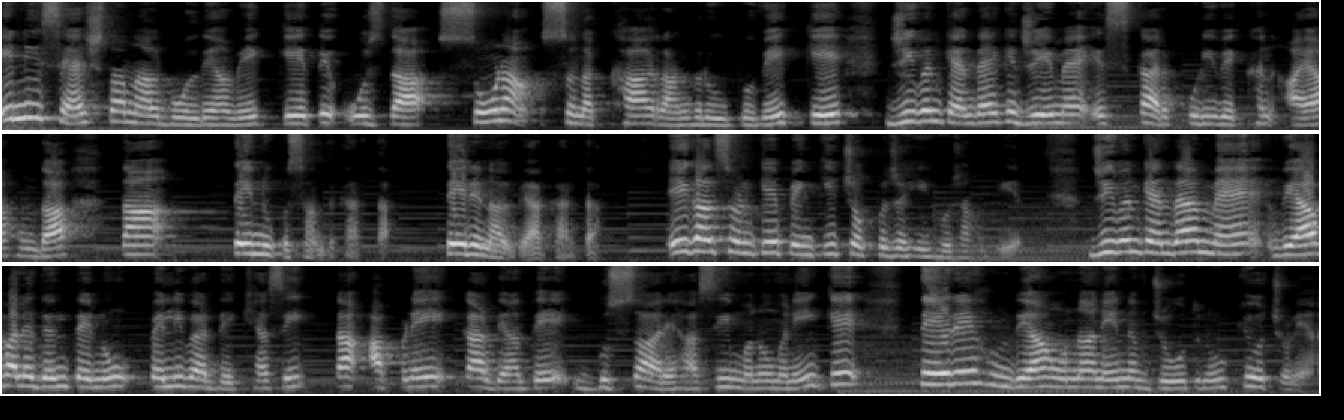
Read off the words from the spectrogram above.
ਇੰਨੀ ਸਹਿਜਤਾ ਨਾਲ ਬੋਲਦਿਆਂ ਵੇਖ ਕੇ ਤੇ ਉਸ ਦਾ ਸੋਹਣਾ, ਸੁਨੱਖਾ ਰੰਗ ਰੂਪ ਵੇਖ ਕੇ ਜੀਵਨ ਕਹਿੰਦਾ ਹੈ ਕਿ ਜੇ ਮੈਂ ਇਸ ਘਰ ਕੁੜੀ ਵੇਖਣ ਆਇਆ ਹੁੰਦਾ ਤਾਂ ਤੈਨੂੰ ਪਸੰਦ ਕਰਦਾ, ਤੇਰੇ ਨਾਲ ਵਿਆਹ ਕਰਦਾ। ਇਹ ਗੱਲ ਸੁਣ ਕੇ ਪਿੰਕੀ ਚੁੱਪ ਜਹੀ ਹੋ ਜਾਂਦੀ ਹੈ। ਜੀਵਨ ਕਹਿੰਦਾ, ਮੈਂ ਵਿਆਹ ਵਾਲੇ ਦਿਨ ਤੈਨੂੰ ਪਹਿਲੀ ਵਾਰ ਦੇਖਿਆ ਸੀ, ਤਾਂ ਆਪਣੇ ਘਰਦਿਆਂ ਤੇ ਗੁੱਸਾ ਆ ਰਿਹਾ ਸੀ ਮਨੋਮਨੀ ਕਿ ਤੇਰੇ ਹੁੰਦਿਆਂ ਉਹਨਾਂ ਨੇ ਨਵਜੋਤ ਨੂੰ ਕਿਉਂ ਚੁਣਿਆ?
